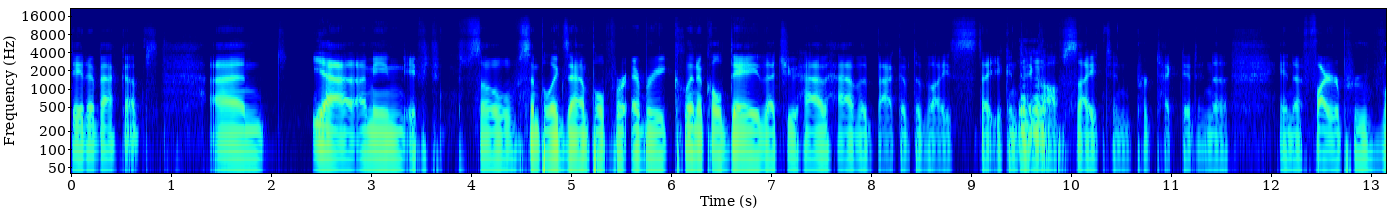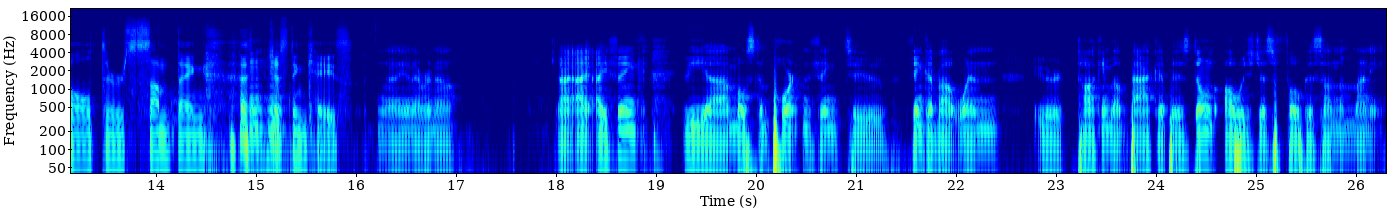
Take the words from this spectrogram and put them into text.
data backups. And yeah, I mean, if so, simple example for every clinical day that you have, have a backup device that you can take Mhm. off site and protect it in a in a fireproof vault or something, Mhm. just in case. Well, you never know. I, I, think the uh, most important thing to think about when you're talking about backup is don't always just focus on the money.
